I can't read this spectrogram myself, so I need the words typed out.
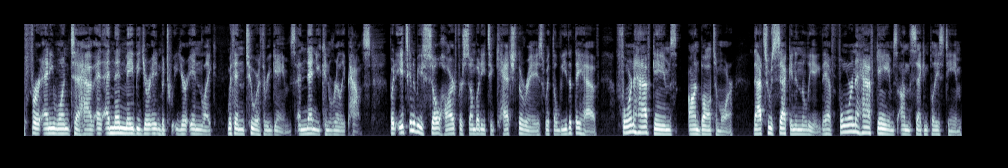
for anyone to have, and, and then maybe you're in between. You're in like within two or three games, and then you can really pounce. But it's going to be so hard for somebody to catch the Rays with the lead that they have. Four and a half games on Baltimore. That's who's second in the league. They have four and a half games on the second place team,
